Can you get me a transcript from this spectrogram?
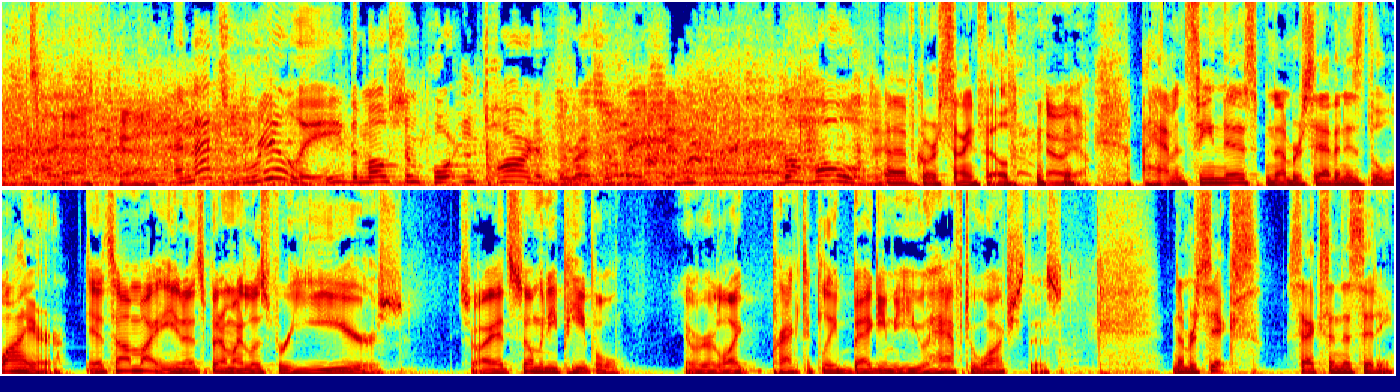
reservation. and that's really the most important part of the reservation, the holding. Uh, of course, Seinfeld. Oh, yeah. I haven't seen this. Number seven is The Wire. It's on my, you know, it's been on my list for years. So I had so many people who were like practically begging me, you have to watch this. Number six, Sex in the City,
